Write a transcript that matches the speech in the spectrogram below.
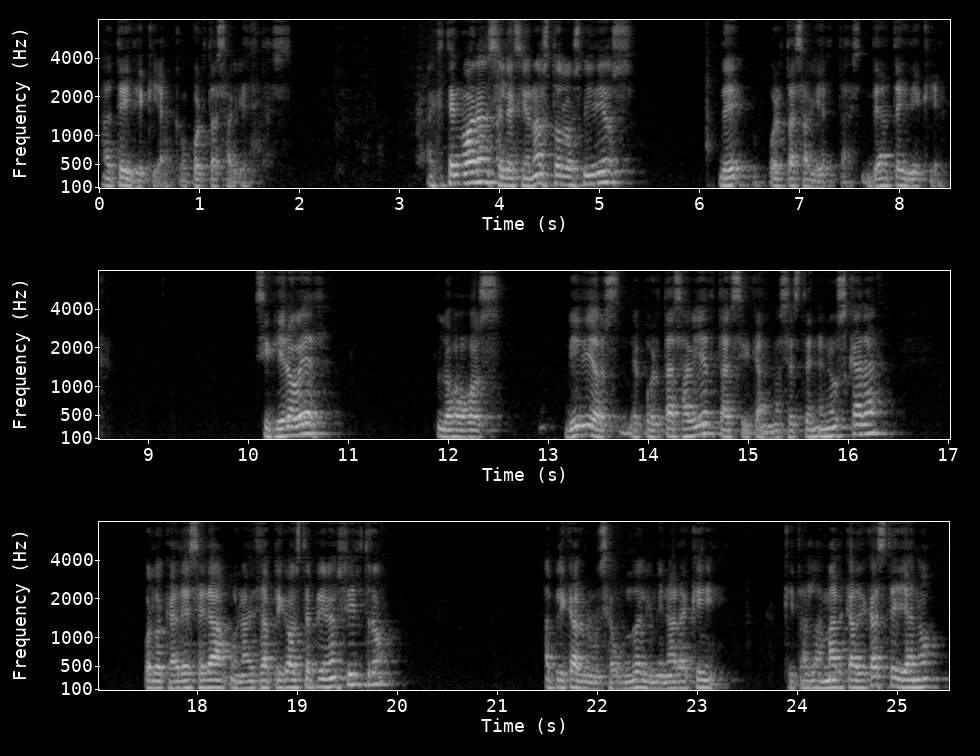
Ateirekiak o puertas abiertas. Aquí tengo ahora seleccionados todos los vídeos de puertas abiertas, de Ateirekiak. Si quiero ver los vídeos de puertas abiertas y que además estén en Euskara, pues lo que haré será, una vez aplicado este primer filtro, aplicar un segundo, eliminar aquí, quitar la marca de castellano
